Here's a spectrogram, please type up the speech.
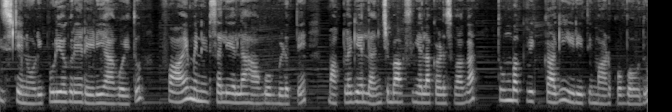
ಇಷ್ಟೇ ನೋಡಿ, ಪುಳಿಯೋಗರೆ ರೆಡಿ ಆಗೋಯ್ತು. ಫೈವ್ ಮಿನಿಟ್ಸಲ್ಲಿ ಎಲ್ಲ ಆಗೋಗ್ಬಿಡುತ್ತೆ. ಮಕ್ಕಳಿಗೆ ಲಂಚ್ ಬಾಕ್ಸ್ಗೆಲ್ಲ ಕಳಿಸುವಾಗ ತುಂಬ ಕ್ವಿಕ್ಕಾಗಿ ಈ ರೀತಿ ಮಾಡ್ಕೋಬಹುದು.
